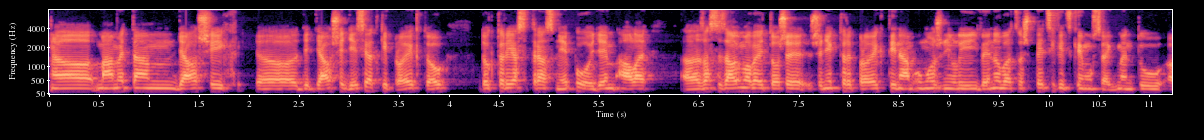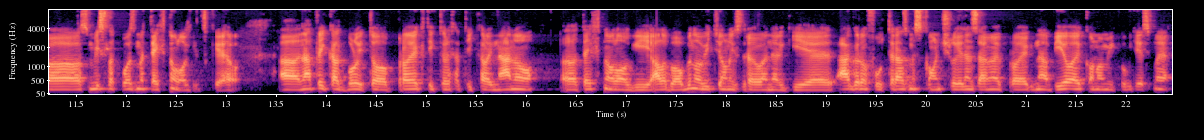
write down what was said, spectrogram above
uh, máme tam ďalších, uh, ďalšie desiatky projektov, do ktorých ja sa teraz nepôjdem, ale uh, zase zaujímavé je to, že, že niektoré projekty nám umožnili venovať sa špecifickému segmentu uh, v zmysle povedzme technologického. Uh, napríklad boli to projekty, ktoré sa týkali nano, technológií alebo obnoviteľných zdrojov energie, agrofood. Teraz sme skončili jeden zaujímavý projekt na bioekonomiku, kde sme eh,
